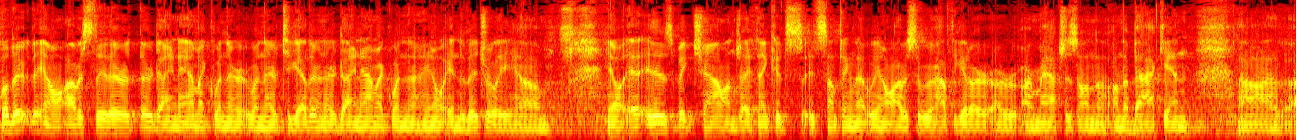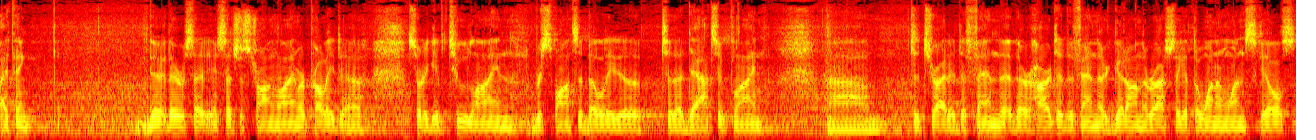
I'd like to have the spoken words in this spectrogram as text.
Well, they're, they, you know, obviously they're they're dynamic when they're when they're together, and they're dynamic when you know individually. Um, you know, it, it is a big challenge. I think it's it's something that you know obviously we have to get our, our, our matches on the on the back end. Uh, I think they're, they're such a strong line. We're probably to uh, sort of give two line responsibility to the, to the Datsyuk line. Um, to try to defend. They're hard to defend. They're good on the rush. They get the one-on-one skills.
